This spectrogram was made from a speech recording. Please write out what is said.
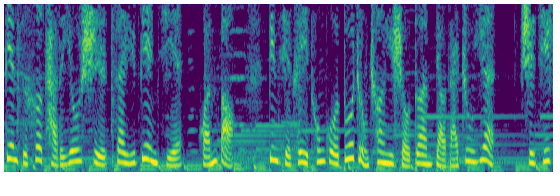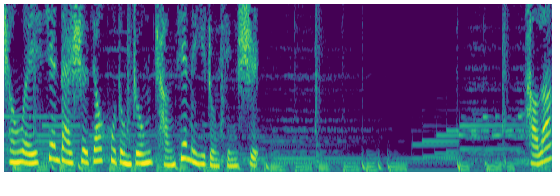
电子贺卡的优势在于便捷、环保。并且可以通过多种创意手段表达祝愿，使其成为现代社交互动中常见的一种形式。好了，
